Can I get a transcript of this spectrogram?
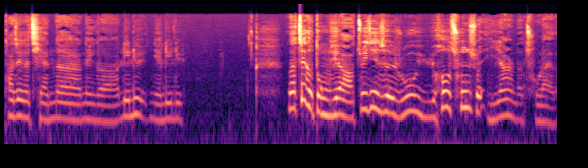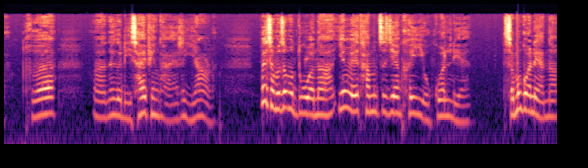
它这个钱的那个利率年利率。那这个东西啊，最近是如雨后春笋一样的出来的，和呃那个理财平台是一样的。为什么这么多呢？因为他们之间可以有关联。什么关联呢？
